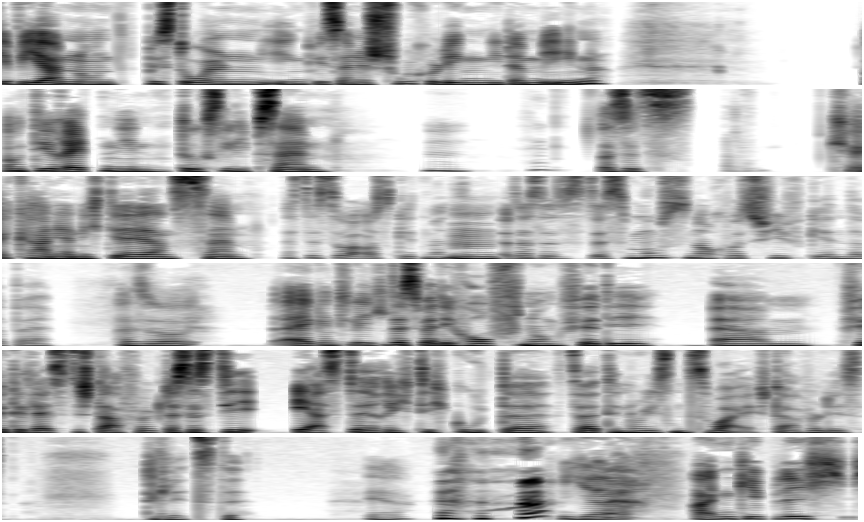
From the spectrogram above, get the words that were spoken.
Gewehren und Pistolen irgendwie seine Schulkollegen niedermähen und die retten ihn durchs Liebsein. Hm. Also jetzt kann ja nicht ihr Ernst sein. Dass das so ausgeht, man. Mhm. Das, ist, das muss noch was schiefgehen dabei. Also eigentlich. Das wäre die Hoffnung für die, ähm, für die letzte Staffel, dass es die erste richtig gute 13 Reasons Why Staffel ist. Die letzte. ja. Ja, angeblich,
